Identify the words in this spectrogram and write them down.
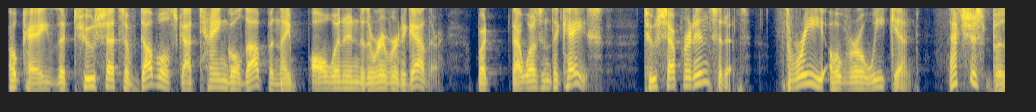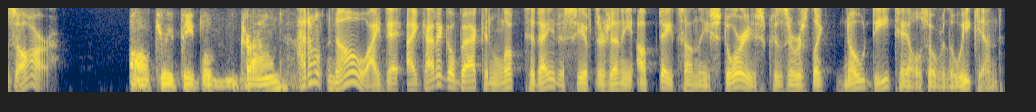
okay, the two sets of doubles got tangled up and they all went into the river together. But that wasn't the case. Two separate incidents, three over a weekend. That's just bizarre. All three people drowned. I don't know. I, de- I got to go back and look today to see if there's any updates on these stories because there was like no details over the weekend.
